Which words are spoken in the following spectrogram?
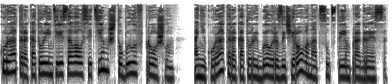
куратора, который интересовался тем, что было в прошлом, а не куратора, который был разочарован отсутствием прогресса,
